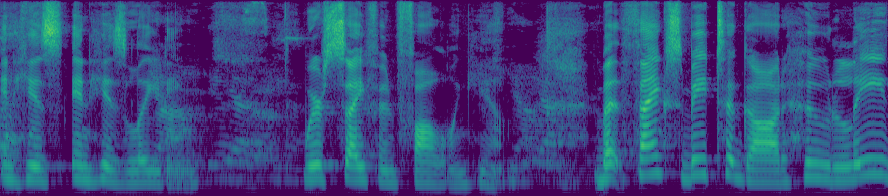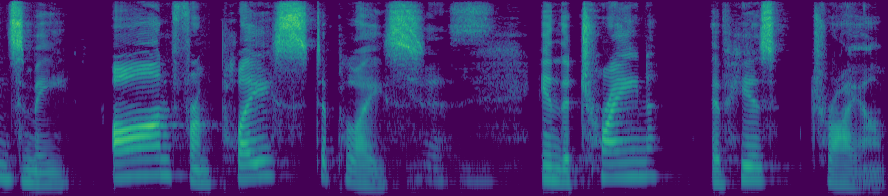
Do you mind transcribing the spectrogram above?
in His, in his leading. We're safe in following Him. But thanks be to God who leads me on from place to place in the train of His triumph.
